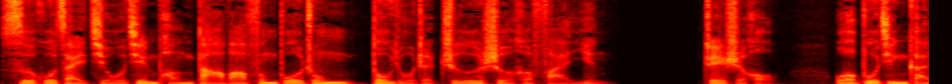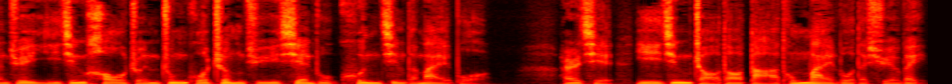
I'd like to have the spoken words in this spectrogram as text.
似乎在九间棚大挖风波中都有着折射和反应。这时候，我不仅感觉已经耗准中国政局陷入困境的脉搏，而且已经找到打通脉络的穴位。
